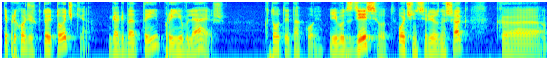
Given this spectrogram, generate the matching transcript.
ты приходишь к той точке, когда ты проявляешь, кто ты такой. И вот здесь вот очень серьезный шаг к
